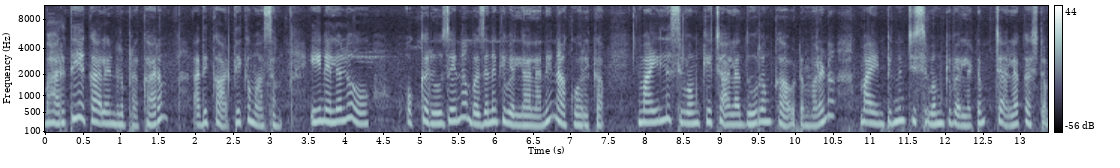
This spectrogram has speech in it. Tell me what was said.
భారతీయ క్యాలెండర్ ప్రకారం అది కార్తీక మాసం. ఈ నెలలో ఒక్క రోజైనా భజనకి వెళ్ళాలని నా కోరిక. మా ఇల్లు శివంకి చాలా దూరం కావటం వలన మా ఇంటి నుంచి శివంకి వెళ్ళటం చాలా కష్టం.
